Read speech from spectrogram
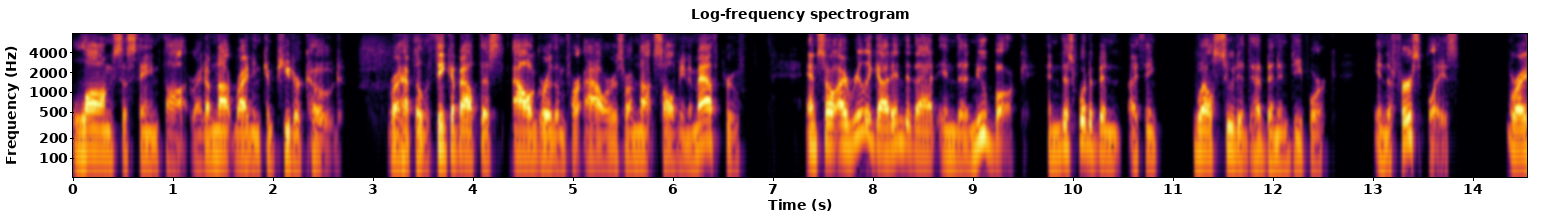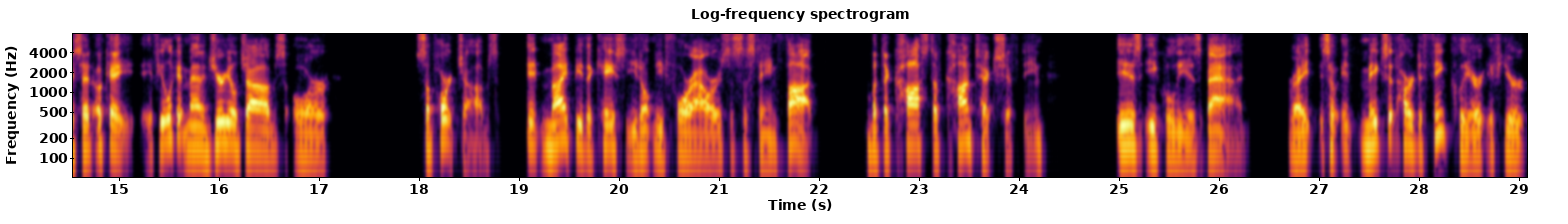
long sustained thought, right? I'm not writing computer code where I have to think about this algorithm for hours or I'm not solving a math proof. And so I really got into that in the new book. And this would have been, I think, well suited to have been in deep work in the first place, where I said, okay, if you look at managerial jobs or support jobs, it might be the case that you don't need four hours of sustained thought, but the cost of context shifting is equally as bad, right? So it makes it hard to think clear if your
